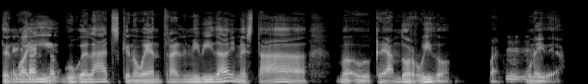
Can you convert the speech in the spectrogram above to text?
Tengo ahí Google Ads que no voy a entrar en mi vida y me está uh, creando ruido. Bueno, una idea.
